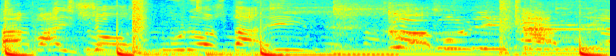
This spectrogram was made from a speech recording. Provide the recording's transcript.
Abaixo os muros da incomunicación.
